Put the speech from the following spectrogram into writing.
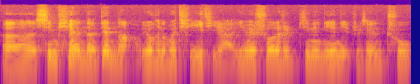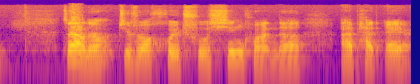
呃芯片的电脑，有可能会提一提啊，因为说的是今年年底之前出。再有呢，据说会出新款的 iPad Air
